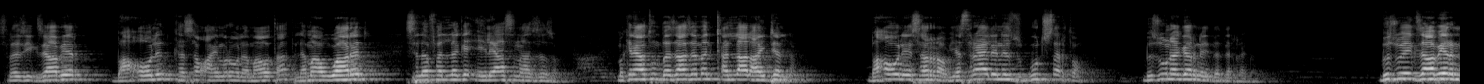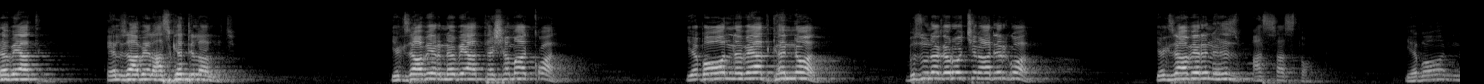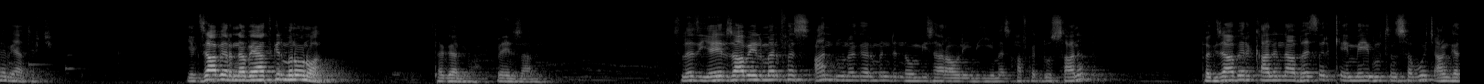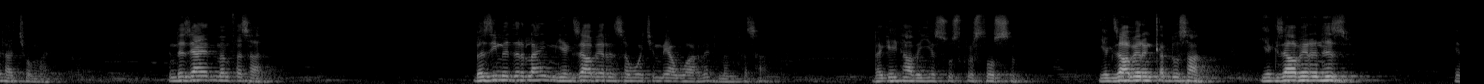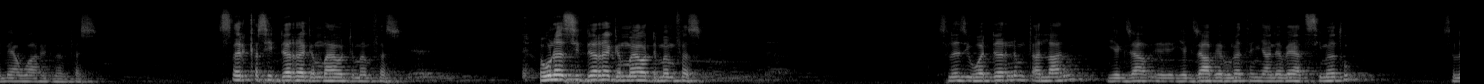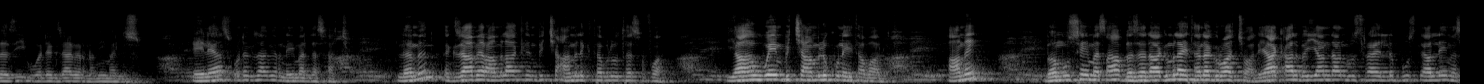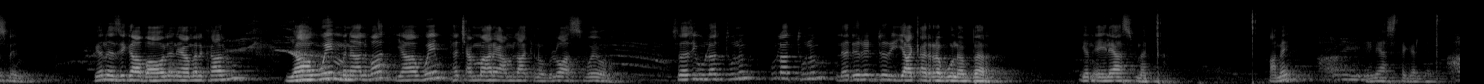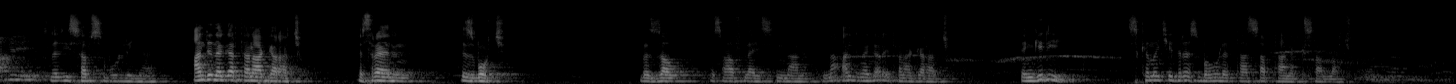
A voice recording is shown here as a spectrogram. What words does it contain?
ስለዚህ እግዚአብሔር ባኦልን ከሰው አእምሮ ለማውጣት ለማዋረድ ስለፈለገ ኤልያስን አዘዘው። ምክንያቱም በዛ ዘመን ቀላል አይደለም። ባኦል የሰራው የእስራኤልን ሕዝብ ጉድ ሰርቷል። ብዙ ነገር ነው የተደረገው። ብዙ የእግዚአብሔር ነቢያት ኤልዛቤል አስገድላለች። የእግዚአብሔር ነቢያት ተሸማቀዋል። የባኦል ነቢያት ገነዋል። ብዙ ነገሮችን አድርገዋል። የእግዚአብሔርን ሕዝብ አሳስተዋል። የባኦል ነቢያቶች የእግዚአብሔር ነቢያት ግን ምን ሆነዋል? ተገለዋል በኤልዛቤል። ስለዚህ የኤልዛቤል መንፈስ አንዱ ነገር ምንድን ነው የሚሰራው? እኔ ብዬ መጽሐፍ ቅዱስ ሳነብ በእግዚአብሔር ቃልና በጽድቅ የሚሄዱትን ሰዎች አንገታቸው ማለት እንደዚህ አይነት መንፈስ አለ። በዚህ ምድር ላይም የእግዚአብሔርን ሰዎች የሚያዋርድ መንፈስ አለ። በጌታ በኢየሱስ ክርስቶስ ስም የእግዚአብሔርን ቅዱሳን የእግዚአብሔርን ሕዝብ የሚያዋርድ መንፈስ፣ ጽድቅ ሲደረግ የማይወድ መንፈስ፣ እውነት ሲደረግ የማይወድ መንፈስ። ስለዚህ ወደድንም ጠላንም የእግዚአብሔር እውነተኛ ነቢያት ሲመጡ ስለዚህ ወደ እግዚአብሔር ነው የሚመልሱ። ኤልያስ ወደ እግዚአብሔር ነው የመለሳቸው። ለምን? እግዚአብሔር አምላክን ብቻ አምልክ ተብሎ ተጽፏል። ያህዌን ብቻ አምልኩ ነው የተባሉት። አሜን። በሙሴ መጽሐፍ በዘዳግም ላይ ተነግሯቸዋል። ያ ቃል በእያንዳንዱ እስራኤል ልብ ውስጥ ያለ ይመስለኛል። ግን እዚህ ጋር ባኦልን ያመልካሉ። ያህዌም ምናልባት ያህዌም ተጨማሪ አምላክ ነው ብሎ አስቦ ይሆናል። ስለዚህ ሁለቱንም ሁለቱንም ለድርድር እያቀረቡ ነበር። ግን ኤልያስ መጣ። አሜን። ኤልያስ ተገለጠ። ስለዚህ ሰብስቡልኛል። አንድ ነገር ተናገራቸው የእስራኤልን ሕዝቦች በዛው መጽሐፍ ላይ ስናነብና አንድ ነገር የተናገራቸው እንግዲህ እስከ መቼ ድረስ በሁለት ሀሳብ ታነግሳላችሁ?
